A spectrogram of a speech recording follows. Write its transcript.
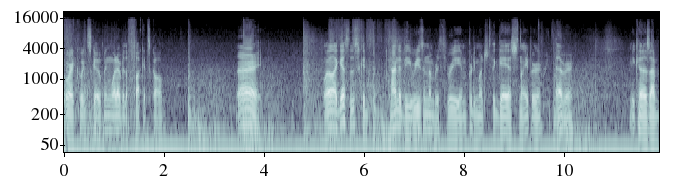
Or quick scoping, whatever the fuck it's called. Alright. Well, I guess this could kind of be reason number three. I'm pretty much the gayest sniper ever. Because I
